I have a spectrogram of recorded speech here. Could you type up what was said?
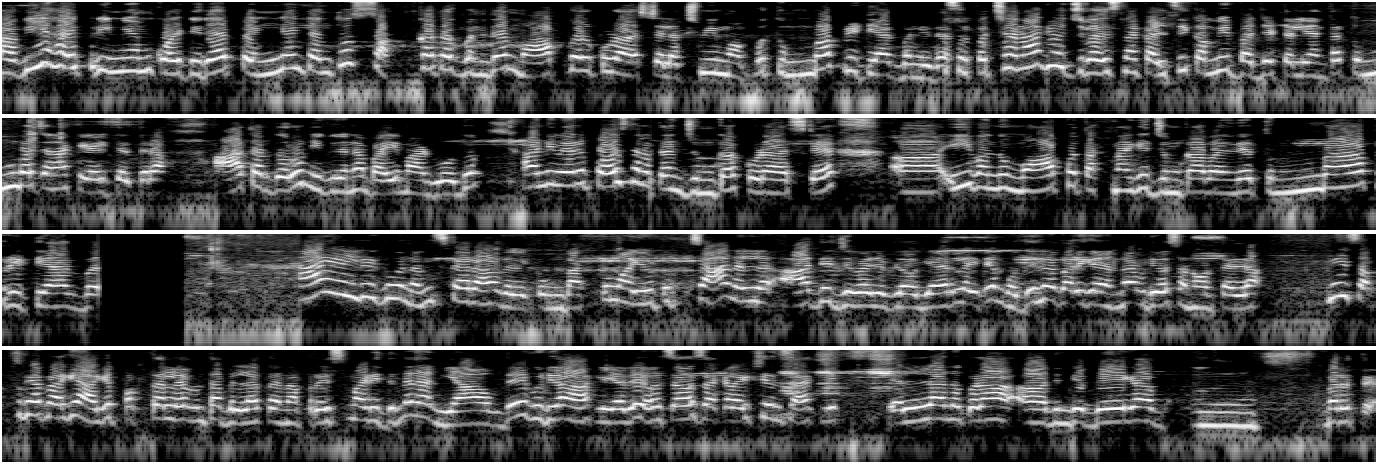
Heavy high premium quality ಇದೆ. Pendant ಅಂತೂ ಸಖತ್ತಾಗಿ ಬಂದಿದೆ. ಮಾಪ್ಗಳು ಕೂಡ ಅಷ್ಟೇ. ಲಕ್ಷ್ಮಿ ಮಾಪ್ ತುಂಬಾ ಪ್ರೀತಿಯಾಗಿ ಬಂದಿದೆ. ಸ್ವಲ್ಪ ಚೆನ್ನಾಗಿರೋ ಜುವೆಲ್ಸ್ನ ಕಳಿಸಿ, ಕಮ್ಮಿ ಬಜೆಟ್ ಅಲ್ಲಿ ಅಂತ ತುಂಬಾ ಜನ ಕೇಳ್ತಿರ್ತೀರ. ಆ ತರದವರು ನೀವು ಇದನ್ನ ಬೈ ಮಾಡಬಹುದು ಅಂಡ್ ನೀವೇನು ಪರ್ಸನಲ್ ಜುಮ್ಕಾ ಕೂಡ ಅಷ್ಟೇ. ಈ ಒಂದು ಮಾಪ್ ತಕ್ಕನಾಗಿ ಜುಮ್ಕಾ ಬಂದಿದೆ. ತುಂಬಾ ಪ್ರಿಟಿಯಾಗಿ ಹಾಯ್ ಎಲ್ರಿಗೂ, ನಮಸ್ಕಾರ. Welcome back to my YouTube channel Aadya jewel blog ಯಾರೆಲ್ಲ ಇದೆ ಮೊದಲ ಬಾರಿಗೆ ನನ್ನ ವಿಡಿಯೋಸ್ ನೋಡ್ತಾ ಇದ್ದೀರಾ? ಪ್ಲೀಸ್ ಸಬ್ಸ್ಕ್ರೈಬ್ ಆಗಿ ಹಾಗೆ ಪಕ್ಕದಲ್ಲೇ ಅಂತ ಬೆಲ್ಲಕ್ಕನ್ನ ಪ್ರೆಸ್ ಮಾಡಿದ್ರೆ ನಾನು ಯಾವುದೇ ವಿಡಿಯೋ ಹಾಕಲಿ ಅದೇ ಹೊಸ ಹೊಸ ಕಲೆಕ್ಷನ್ಸ್ ಹಾಕಲಿ, ಎಲ್ಲಾನು ಕೂಡ ನಿಮ್ಗೆ ಬೇಗ ಬರುತ್ತೆ.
